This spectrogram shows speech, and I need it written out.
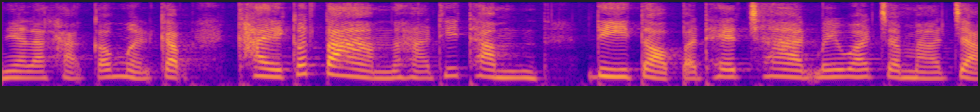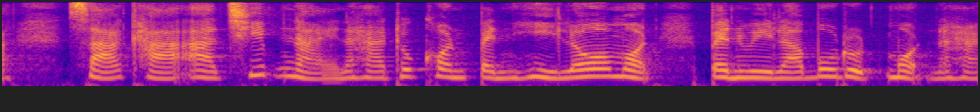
เนี่ยแหละค่ะก็เหมือนกับใครก็ตามนะคะที่ทำดีต่อประเทศชาติ ไม่ว่าจะมาจากสาขาอาชีพไหนนะคะ ทุกคนเป็นฮีโร่หมด เป็นวีรบุรุษหมดนะคะ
